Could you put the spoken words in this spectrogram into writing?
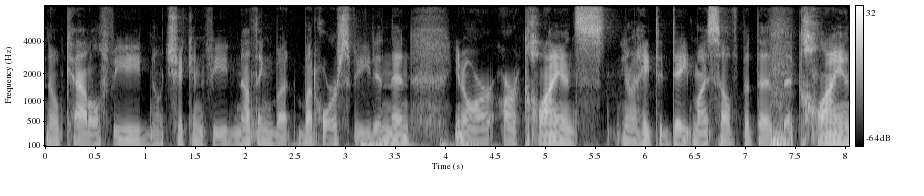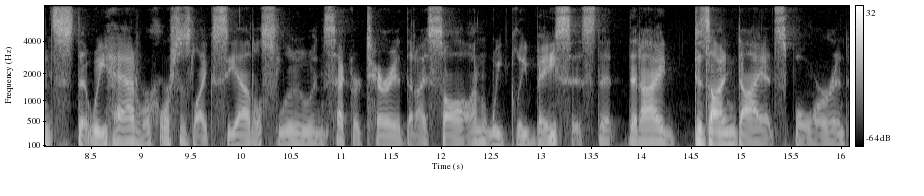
no cattle feed, no chicken feed, nothing but, but horse feed. And then, you know, our, our clients, you know, I hate to date myself, but the, the clients that we had were horses like Seattle Slew and Secretariat that I saw on a weekly basis that, that I design diets for and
